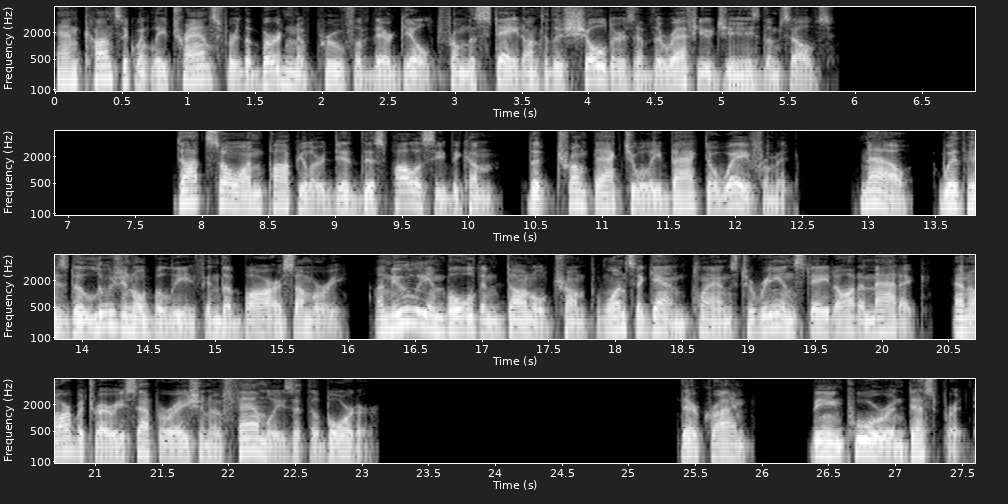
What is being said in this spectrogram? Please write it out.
and consequently transferred the burden of proof of their guilt from the state onto the shoulders of the refugees themselves. So unpopular did this policy become that Trump actually backed away from it. Now, with his delusional belief in the Barr summary, a newly emboldened Donald Trump once again plans to reinstate automatic and arbitrary separation of families at the border. Their crime? Being poor and desperate.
